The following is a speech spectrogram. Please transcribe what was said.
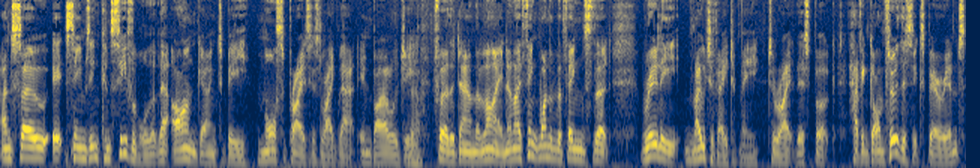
And so it seems inconceivable that there aren't going to be more surprises like that in biology yeah. further down the line. And I think one of the things that really motivated me to write this book, having gone through this experience,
